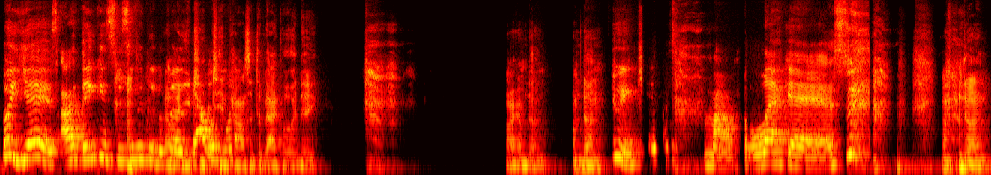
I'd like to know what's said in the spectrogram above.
But yes, I think it's specifically because you chew was 10 one- pounds of tobacco a day. All right, I'm done. I'm done. you can kiss my black ass. I'm done.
